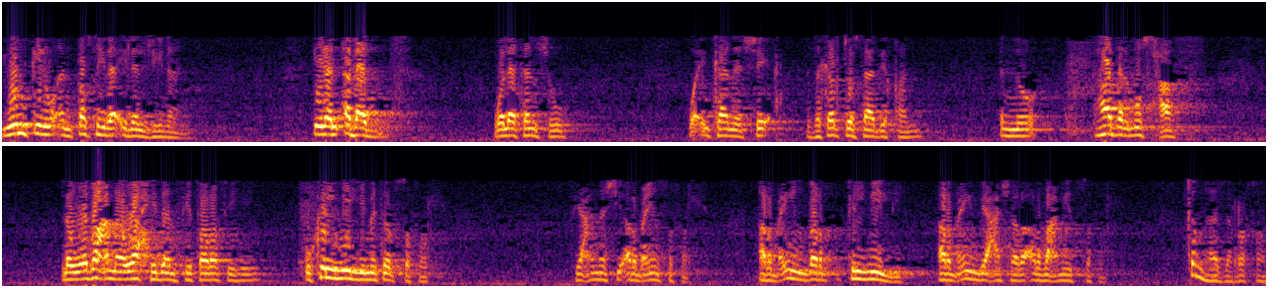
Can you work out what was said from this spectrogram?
يمكن أن تصل إلى الجنان إلى الأبد. ولا تنسوا وإن كان الشيء ذكرته سابقا أنه هذا المصحف لو وضعنا واحدا في طرفه وكل ميل لمتر صفر. في عنا شيء أربعين صفر. أربعين ضرب كل ميلي أربعين بعشرة أربعمائة صفر. كم هذا الرقم؟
